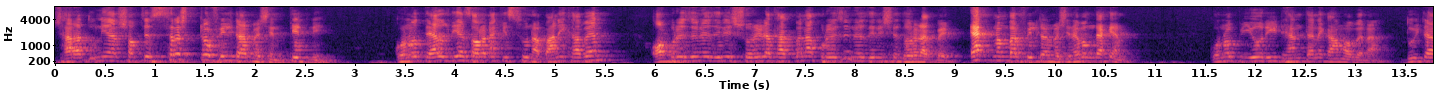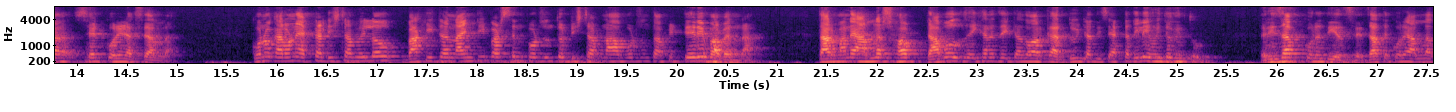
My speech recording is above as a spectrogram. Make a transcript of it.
সারা দুনিয়ার সবচেয়ে শ্রেষ্ঠ ফিল্টার মেশিন কিডনি। কোনো তেল দিয়ে চলে না কিচ্ছু না। পানি খাবেন, অপ্রয়োজনীয় জিনিস শরীরে থাকবে না, প্রয়োজনীয় জিনিস সে ধরে রাখবে। এক নাম্বার ফিল্টার মেশিন এবং দেখেন কোনো পিওরি ধ্যান ত্যানে কাম হবে না। দুইটা সেট করে রাখছে আল্লাহ। কোনো কারণে একটা ডিস্টার্ব হইলেও বাকিটা নাইনটি পার্সেন্ট পর্যন্ত ডিস্টার্ব না হওয়া পর্যন্ত আপনি টেরে পাবেন না। তার মানে আল্লাহ সব ডাবল যেখানে যেটা দরকার, দুইটা দিছে, একটা দিলেই হইতো কিন্তু। রিজার্ভ করে দিয়েছে, যাতে করে আল্লাহ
